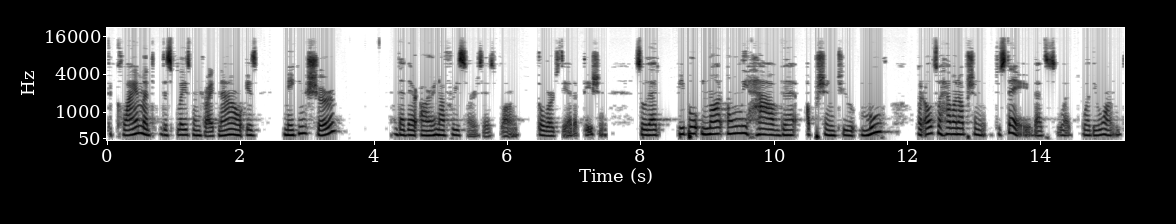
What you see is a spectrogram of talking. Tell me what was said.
the climate displacement right now is making sure that there are enough resources flowing towards the adaptation so that people not only have the option to move, but also have an option to stay. That's what, what they want.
